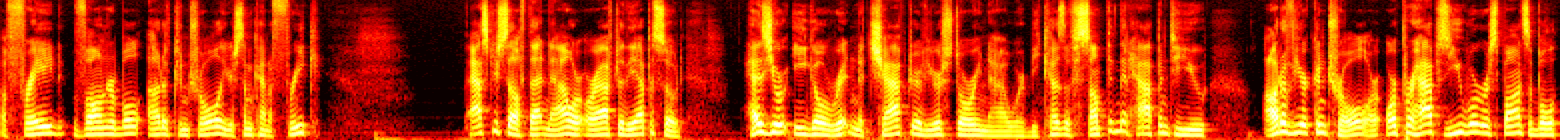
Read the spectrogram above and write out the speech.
afraid, vulnerable, out of control? You're some kind of freak? Ask yourself that now or, or after the episode. Has your ego written a chapter of your story now where, because of something that happened to you out of your control, or, or perhaps you were responsible,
